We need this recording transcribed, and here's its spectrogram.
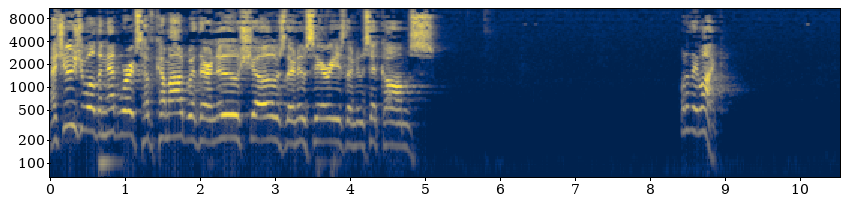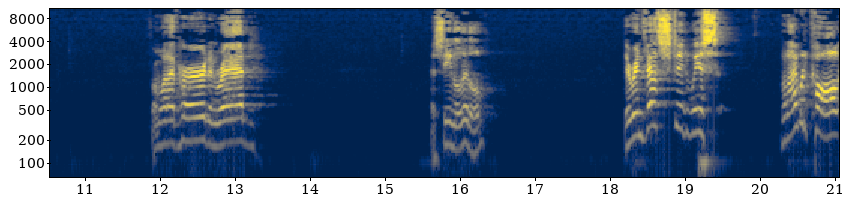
As usual, the networks have come out with their new shows, their new series, their new sitcoms. What are they like? From what I've heard and read, I've seen a little, they're invested with what I would call,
